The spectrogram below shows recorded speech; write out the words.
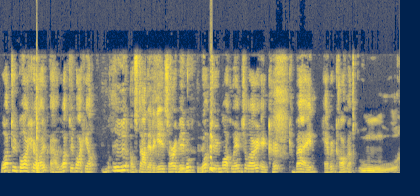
what do Michael? Uh, what do Michael? I'll start that again. Sorry, people. What do Michelangelo and Kurt Cobain have in common? Ooh.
